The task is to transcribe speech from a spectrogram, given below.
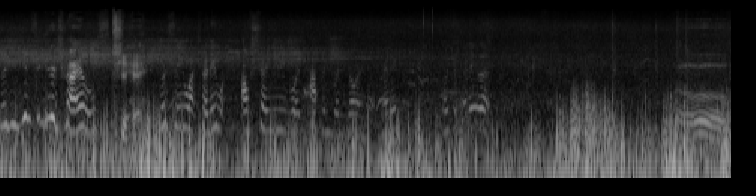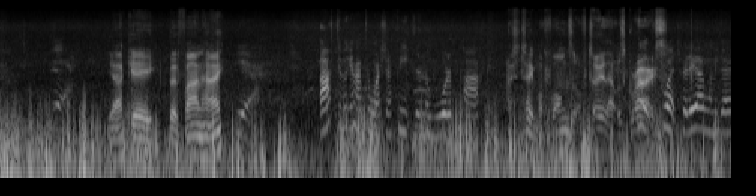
Look, you can see the trails. Yeah. We'll see what's ready. I'll show you what happens when you go in it. Ready? Look, ready? Look. Oh. Yeah. Yucky. But fun, hey? Yeah. After we're gonna have to wash our feet in the water park. I should take my thongs off too. That was gross. What? Ready? I'm gonna go.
